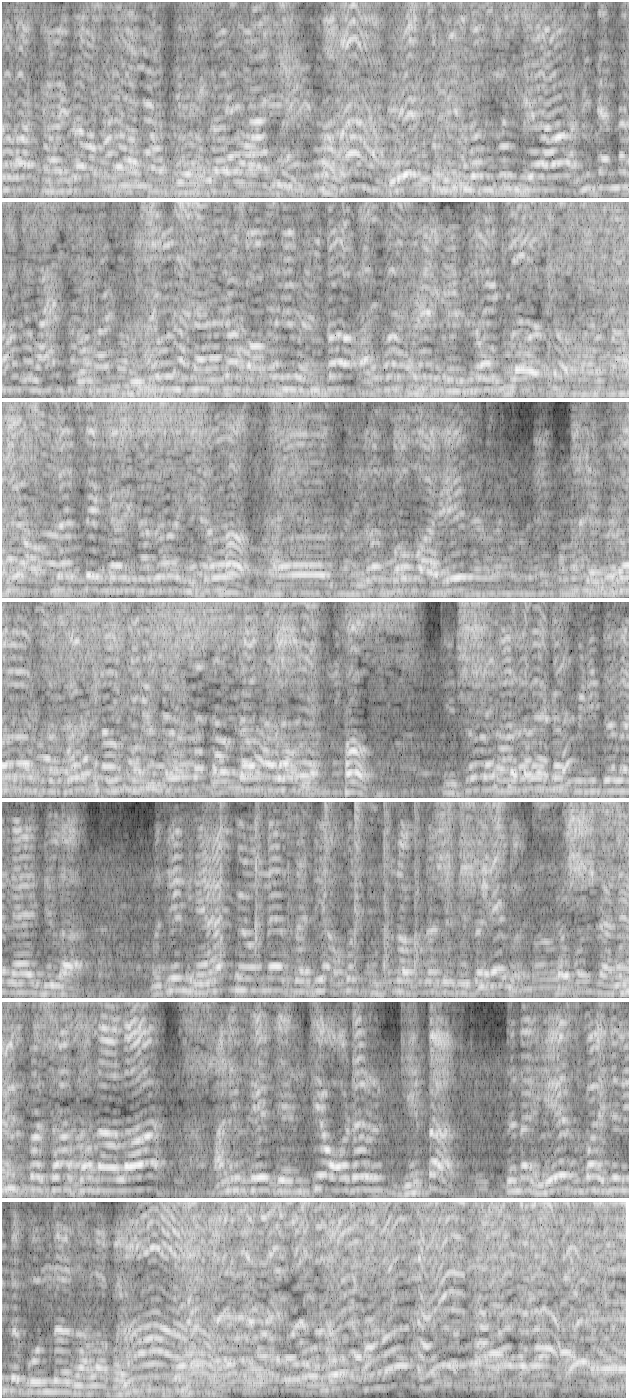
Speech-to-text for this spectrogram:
आपल्याला कायदा आपल्या हातात घ्यायचा नाही. एक तुम्ही समजून घ्या. सूर्यवंशीच्या बाबतीत सुद्धा असंच काही घडलं होतं. आणि आपल्यातले काही जण इथं सुरत भाऊ आहेत. त्यांचा संघटना हो. तिथं झालेल्या एका पीडितेला न्याय दिला. म्हणजे न्याय मिळवण्यासाठी आपण कुठं ना कुठं. पोलीस प्रशासनाला आणि ते ज्यांचे ऑर्डर घेतात त्यांना हेच पाहिजे इथं गोंधळ झाला पाहिजे.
